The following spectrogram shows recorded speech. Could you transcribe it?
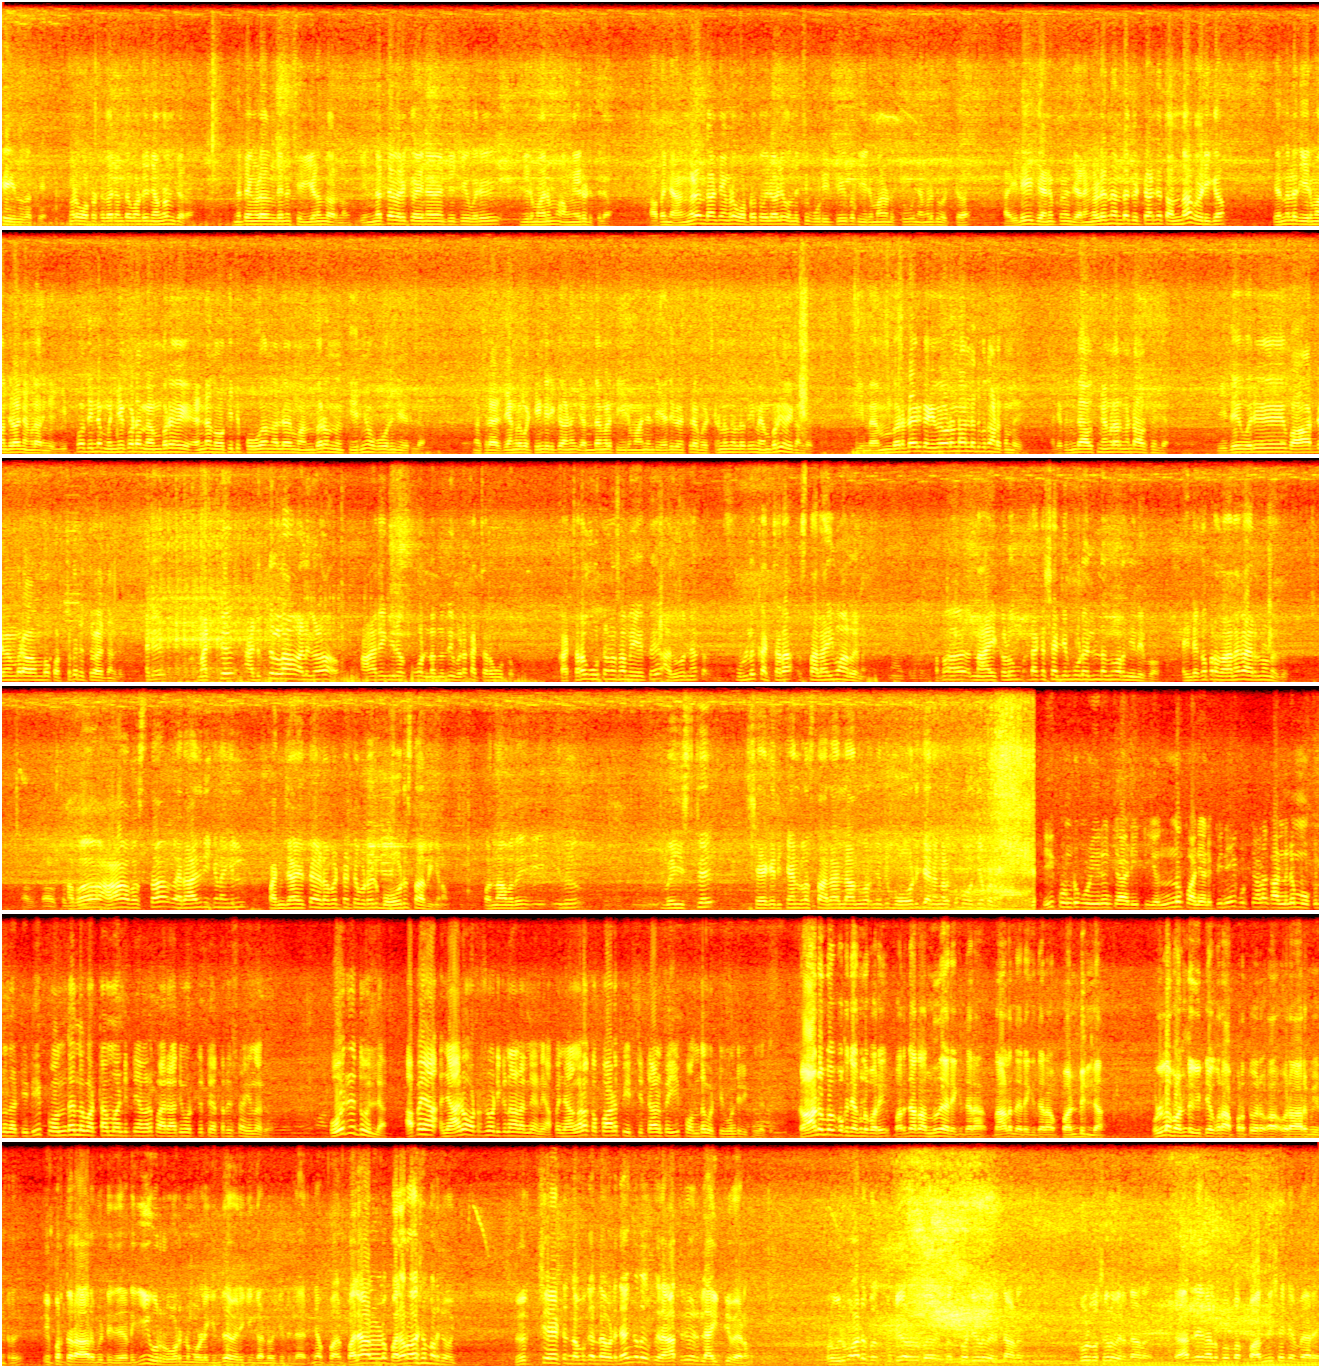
ചെയ്യുന്നതൊക്കെ. ഞങ്ങൾ ഓട്ടോറിക്ഷക്കാർ എന്താ വേണ്ടത് ഞങ്ങളും ചേരാം. എന്നിട്ട് ഞങ്ങൾ എന്തെങ്കിലും ചെയ്യണം എന്ന് പറഞ്ഞു. ഇന്നത്തെ വരയ്ക്ക് അതിനെ വേണ്ടിയിട്ട് ഒരു തീരുമാനം അങ്ങേരെടുത്തില്ല അപ്പം ഞങ്ങൾ എന്താണെന്ന് ഞങ്ങൾ ഓട്ടോ തൊഴിലാളി ഒന്നിച്ച് കൂടിയിട്ട് ഇപ്പോൾ തീരുമാനം എടുത്തു. ഞങ്ങളിത് വെട്ടുക. അതിൽ ജനപ്പിന് ജനങ്ങളിൽ നിന്ന് എന്താ കിട്ടുകയാണെന്ന് വെച്ചാൽ തന്നാൽ മേടിക്കാം എന്നുള്ള തീരുമാനത്തിലാണ് ഞങ്ങൾ ഇറങ്ങിയത്. ഇപ്പോൾ ഇതിന്റെ മുന്നിൽ കൂടെ മെമ്പർ എന്നെ നോക്കിയിട്ട് പോകുക എന്നല്ല മെമ്പറൊന്നും തിരിഞ്ഞു പോലും ചെയ്തില്ല മനസ്സിലായത് ഞങ്ങൾ വെട്ടിണ്ടിരിക്കുകയാണ് എന്താ നിങ്ങൾ തീരുമാനം? ഏത് വിധത്തിലാണ് വെട്ടണം എന്നുള്ളത് ഈ മെമ്പർ ചോദിക്കണ്ടത് ഈ മെമ്പറുടെ ഒരു കഴിവോടാണല്ലോ ഇതിപ്പോൾ നടക്കുന്നത്. അല്ലെങ്കിൽ ഇതിന്റെ ആവശ്യം ഞങ്ങൾ ഇറങ്ങേണ്ട ആവശ്യമില്ല. ഇത് ഒരു വാർഡ് മെമ്പർ ആകുമ്പോൾ കുറച്ചൊക്കെ ഒരു ഉത്തരവാദിത്തമുണ്ട്. അത് മറ്റ് അടുത്തുള്ള ആളുകളോ ആരെങ്കിലും ഒക്കെ കൊണ്ടുവന്നിട്ട് ഇവിടെ കച്ചറ കൂട്ടും. കച്ചറ കൂട്ടുന്ന സമയത്ത് അതുപോലെ ഫുള്ള് കച്ചറ സ്ഥലമായി മാറുകയാണ്. അപ്പോൾ നായ്ക്കളും ഇതൊക്കെ ശല്യം കൂടുതലുണ്ടെന്ന് പറഞ്ഞില്ലേ ഇപ്പോൾ അതിന്റെയൊക്കെ പ്രധാന കാരണമാണിത്. അപ്പോൾ ആ അവസ്ഥ വരാതിരിക്കണമെങ്കിൽ പഞ്ചായത്ത് ഇടപെട്ടിട്ട് ഇവിടെ ഒരു ബോർഡ് സ്ഥാപിക്കണം. ഒന്നാമത് ഇത് വേസ്റ്റ് ശേഖരിക്കാനുള്ള സ്ഥലമല്ല എന്ന് പറഞ്ഞിട്ട് ബോർഡ് ജനങ്ങൾക്ക് ബോധ്യപ്പെടണം. ഈ കുണ്ടു കുഴിയിലും ചാടിയിട്ട് എന്നും പണിയാണ്. പിന്നെ ഈ കുട്ടികളെ കണ്ണിലും മൂക്കിലും തട്ടിയിട്ട് ഈ പൊന്തെന്ന് വെട്ടാൻ വേണ്ടിയിട്ട് ഞങ്ങൾ പരാതി കൊടുത്തിട്ട് എത്ര ദിവസമായി എന്നറിയോ ഒരു ഇതുമില്ല അപ്പം ഞാൻ ഞാനും ഓട്ടോറിക്ഷ ഓടിക്കുന്ന ആൾ തന്നെയാണ്. അപ്പം ഞങ്ങളൊക്കെ പാടെ പിരിച്ചിട്ടാണ് ഇപ്പോൾ ഈ പൊന്ത വെട്ടിക്കൊണ്ടിരിക്കുന്നത്. കാണുമ്പോൾ ഇപ്പോൾ ഞങ്ങൾ പറയും പറഞ്ഞാൽ അന്ന് നേരേക്ക് തരാം നാളെ നേരേക്ക് തരാം ഫണ്ടില്ല ഉള്ള പണ്ട് കിട്ടിയ കുറേ അപ്പുറത്ത് ഒരു ആറ് മീറ്റർ ഇപ്പുറത്തെ ഒരു ആറ് മീറ്റർ ചെയ്യേണ്ട ഈ ഒരു റോഡിന്റെ മുകളിലേക്ക് കണ്ടു വെച്ചിട്ടില്ലായിരുന്നു. ഞാൻ പല ആളുകളും പല പ്രാവശ്യം പറഞ്ഞു നോക്കി തീർച്ചയായിട്ടും നമുക്ക് എന്താ പറയുക ഞങ്ങൾക്ക് രാത്രി ഒരു ലൈറ്റ് വേണം. അപ്പോൾ ഒരുപാട് കുട്ടികൾ ബസ് വണ്ടികൾ വരുന്നതാണ് സ്കൂൾ ബസ്സുകൾ വരുന്നതാണ്. രാത്രി കാലത്ത് പോകുമ്പോൾ പന്നിശല്യം വേറെ.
